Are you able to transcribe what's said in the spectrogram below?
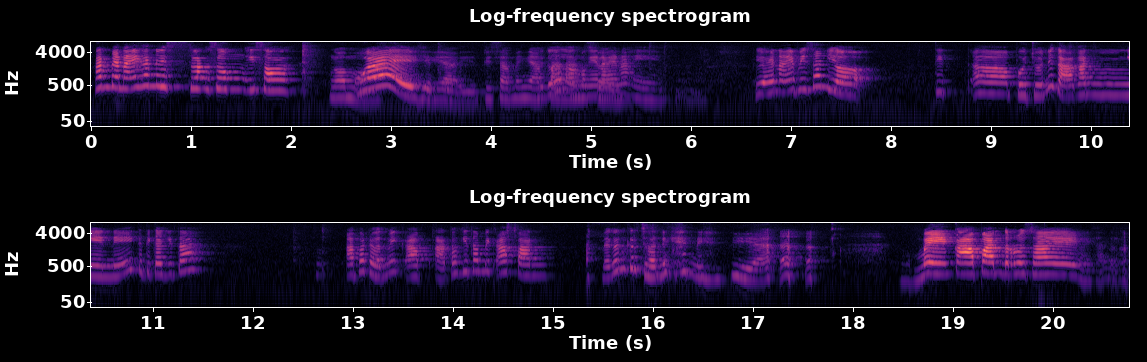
kan penake kan wis langsung iso ngomong Wey gitu. Iya, bisa menyapa itu kan langsung ngomong enak-enake. Ya enake pisan yo tit- eh, bojone gak akan ngene ketika kita apa dapat make up atau kita make upan. Nah kan kerjaannya kene. iya Make upan terus saya misalnya.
